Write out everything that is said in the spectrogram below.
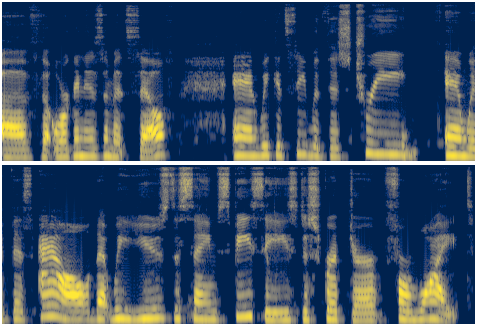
of the organism itself. And we could see with this tree and with this owl that we use the same species descriptor for white.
